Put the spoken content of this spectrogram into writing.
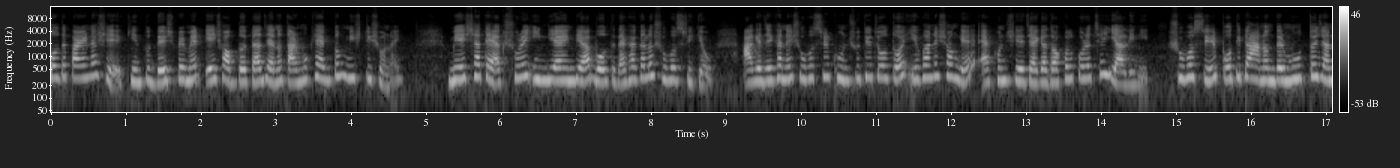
বলতে পারে না সে, কিন্তু দেশপ্রেমের এই শব্দটা যেন তার মুখে একদম মিষ্টি শোনায়। মেয়ের সাথে এক সুরে ইন্ডিয়া ইন্ডিয়া বলতে দেখা গেল শুভশ্রীকেও। আগে যেখানে শুভশ্রীর খুনসুতি চলতো ইভানের সঙ্গে, এখন সে জায়গা দখল করেছে ইয়ালিনী। শুভশ্রীর প্রতিটা আনন্দের মুহূর্তই যেন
